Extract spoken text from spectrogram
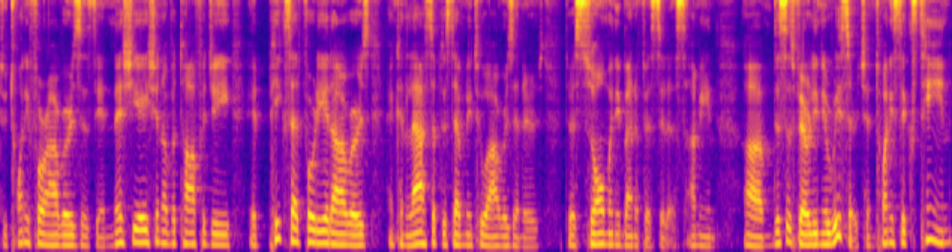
to 24 hours is the initiation of autophagy. It peaks at 48 hours and can last up to 72 hours. And there's there's so many benefits to this. I mean, um, this is fairly new research. In 2016,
